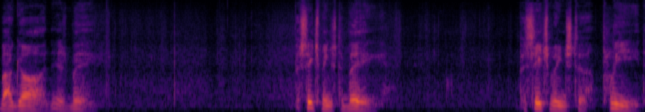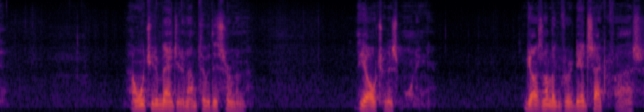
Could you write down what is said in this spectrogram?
by God is beg. Beseech means to beg. Beseech means to plead. I want you to imagine, and I'm through with this sermon the altar this morning. God's not looking for a dead sacrifice.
